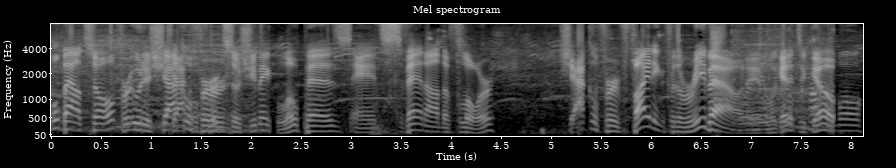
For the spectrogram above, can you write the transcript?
will bounce home for Uda Shackelford. So she makes Lopez and Sven on the floor. Shackelford fighting for the rebound Well, and he'll we'll get it to go.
